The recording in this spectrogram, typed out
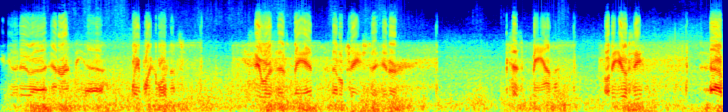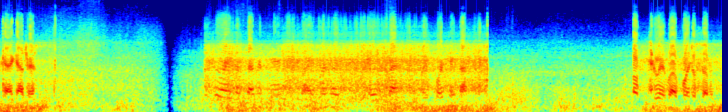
You go to uh, enter the uh, waypoint coordinates. You see where it says man? That'll change to enter. It says man on the UFC. Okay, I gotcha. Line to 7 and 5, runway 28 left, 4 takeoff. Oh, two eight seven.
